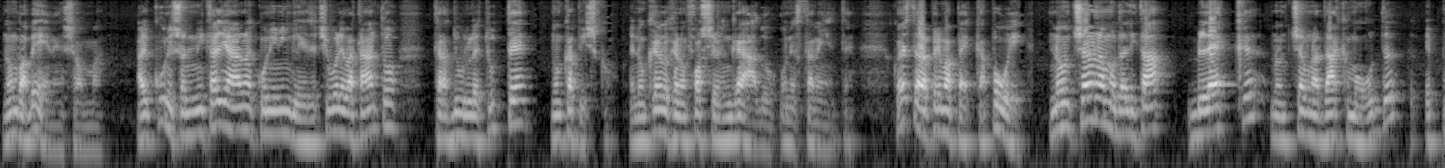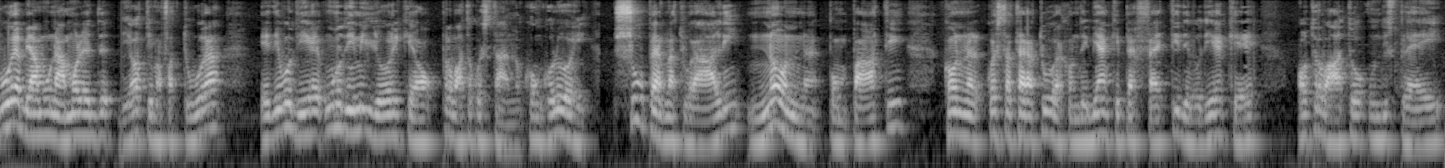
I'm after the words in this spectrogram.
non va bene, insomma. Alcuni sono in italiano, alcuni in inglese, ci voleva tanto tradurle tutte? Non capisco e non credo che non fossero in grado, onestamente. Questa è la prima pecca. Poi non c'è una modalità black, non c'è una dark mode, eppure abbiamo un AMOLED di ottima fattura e devo dire uno dei migliori che ho provato quest'anno, con colori super naturali, non pompati, con questa taratura, con dei bianchi perfetti, devo dire che ho trovato un display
